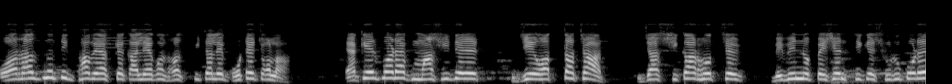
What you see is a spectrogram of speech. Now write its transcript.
অরাজনৈতিকভাবে আজকে কালিয়াগঞ্জ হসপিটালে ঘটে চলা। একের পর এক মাসিদের যে অত্যাচার, যার শিকার হচ্ছে বিভিন্ন পেশেন্ট থেকে শুরু করে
